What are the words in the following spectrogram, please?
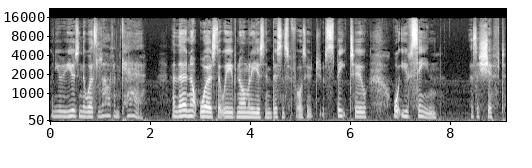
and you're using the words love and care, and they're not words that we've normally used in business before. So, speak to what you've seen as a shift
